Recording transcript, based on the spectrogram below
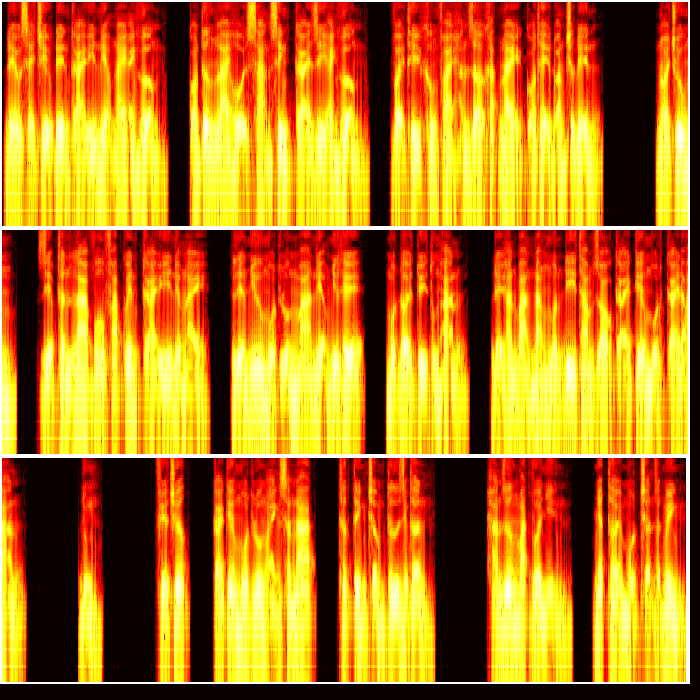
đều sẽ chịu đến cái ý niệm này ảnh hưởng, còn tương lai hội sản sinh cái gì ảnh hưởng, vậy thì không phải hắn giờ khắc này có thể đoán trước đến. Nói chung, diệp thần là vô pháp quên cái ý niệm này, liền như một luồng ma niệm như thế, một đời tùy tùng hắn, để hắn bản năng muốn đi thăm dò cái kia một cái đáp án. Đúng phía trước cái kia một luồng ánh sáng nát, thức tỉnh trầm tư diệp thần. Hắn dương mắt vừa nhìn, nhất thời một trận giật mình,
